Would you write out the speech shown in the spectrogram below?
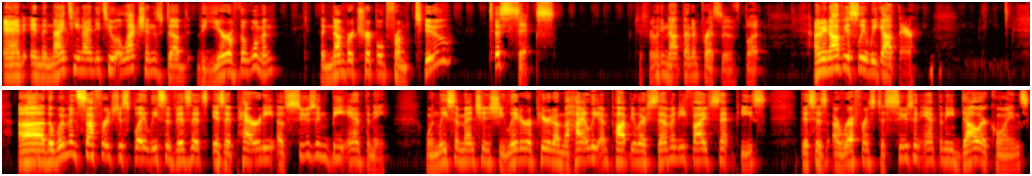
And in the 1992 elections, dubbed the Year of the Woman, the number tripled from two to six. Which is really not that impressive, but I mean, obviously, we got there. Uh, the women's suffrage display Lisa visits is a parody of Susan B. Anthony. When Lisa mentions she later appeared on the highly unpopular 75 cent piece, this is a reference to Susan Anthony dollar coins,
